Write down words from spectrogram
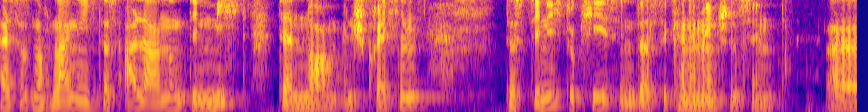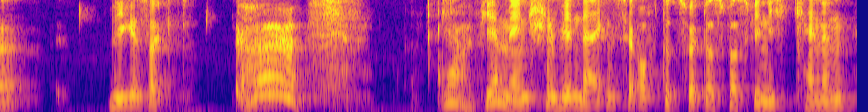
heißt das noch lange nicht, dass alle anderen, die nicht der Norm entsprechen, dass die nicht okay sind, dass die keine Menschen sind. Äh, wie gesagt, ja, wir Menschen, wir neigen sehr oft dazu, etwas, was wir nicht kennen,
